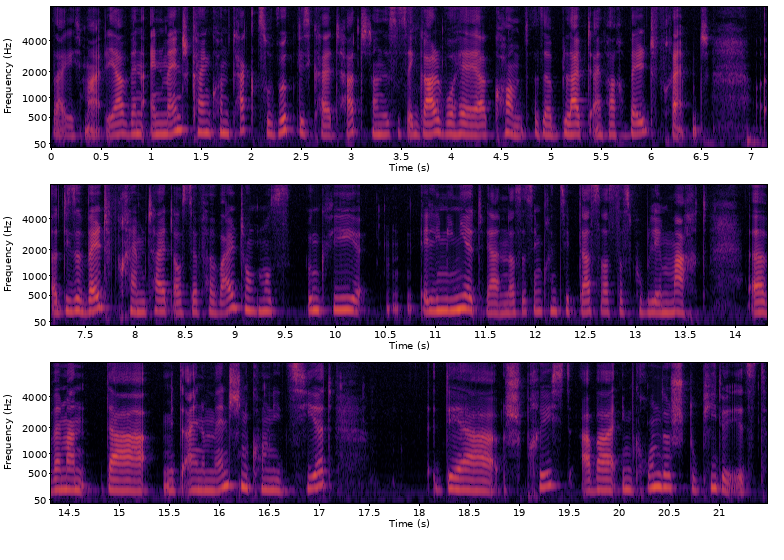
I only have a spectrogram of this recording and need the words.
sage ich mal. Ja, wenn ein Mensch keinen Kontakt zur Wirklichkeit hat, dann ist es egal, woher er kommt. Also er bleibt einfach weltfremd. Äh, diese Weltfremdheit aus der Verwaltung muss irgendwie eliminiert werden. Das ist im Prinzip das, was das Problem macht. Äh, wenn man da mit einem Menschen kommuniziert, der spricht, aber im Grunde stupide ist.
